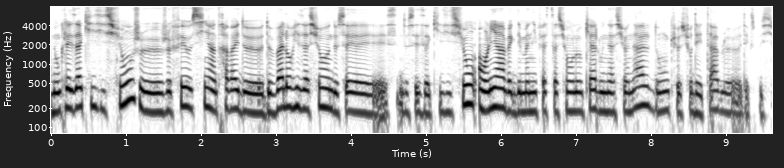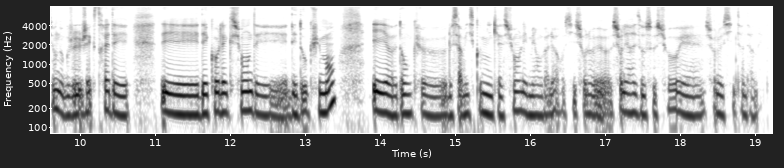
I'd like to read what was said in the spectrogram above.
donc les acquisitions, je, je fais aussi un travail de, de, valorisation de ces, de ces acquisitions en lien avec des manifestations locales ou nationales, donc sur des tables d'exposition. Donc j'extrais des, des, des, collections, des, des, documents, et donc le service communication les met en valeur aussi sur, le, sur les réseaux sociaux et sur le site internet.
